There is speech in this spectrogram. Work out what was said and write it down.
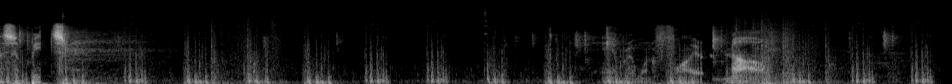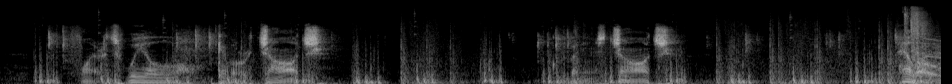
Advance a bit. Everyone fire now. Fire at will. Cavalry charge. Companions charge. Hello.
